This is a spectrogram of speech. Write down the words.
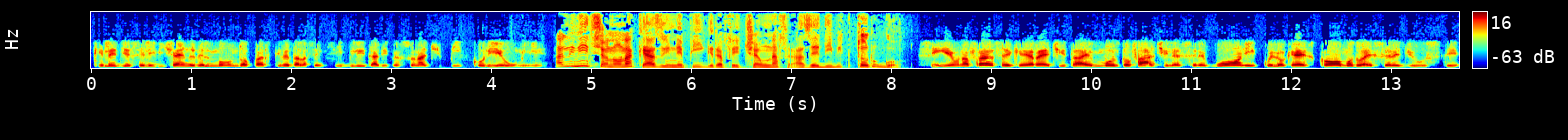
che leggesse le vicende del mondo a partire dalla sensibilità di personaggi piccoli e umili. All'inizio, non a caso, in epigrafe c'è una frase di Victor Hugo. È una frase che recita è molto facile essere buoni, quello che è scomodo è essere giusti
